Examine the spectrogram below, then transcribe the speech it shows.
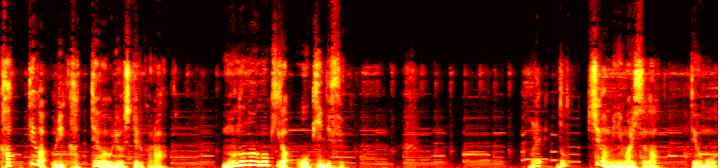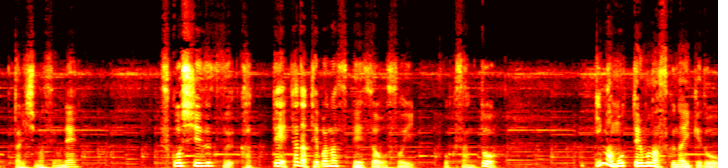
買っては売り買っては売りをしてるから物の動きが大きいんですよ。あれ？どっちがミニマリストだって思ったりしますよね。少しずつ買ってただ手放すペースは遅い奥さんと今持ってるものは少ないけど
